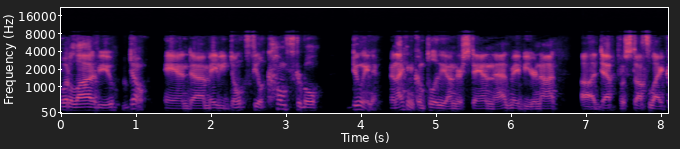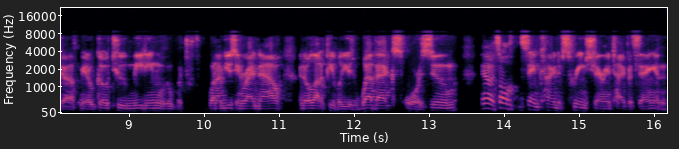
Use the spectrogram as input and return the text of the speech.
but a lot of you don't, and uh, maybe don't feel comfortable doing it. And I can completely understand that. Maybe you're not uh, adept with stuff like uh, you know GoToMeeting, which what I'm using right now. I know a lot of people use WebEx or Zoom. You know, it's all the same kind of screen sharing type of thing. And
